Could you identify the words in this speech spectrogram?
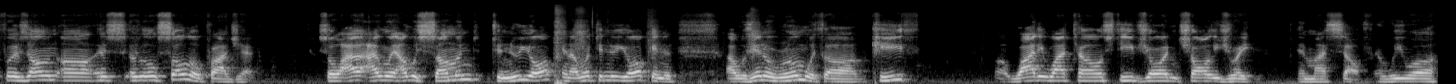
for his own uh, his, a little solo project. So I, I went. I was summoned to New York, and I went to New York, and I was in a room with uh, Keith, uh, Waddy Wachtel, Steve Jordan, Charlie Drayton, and myself, and we were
